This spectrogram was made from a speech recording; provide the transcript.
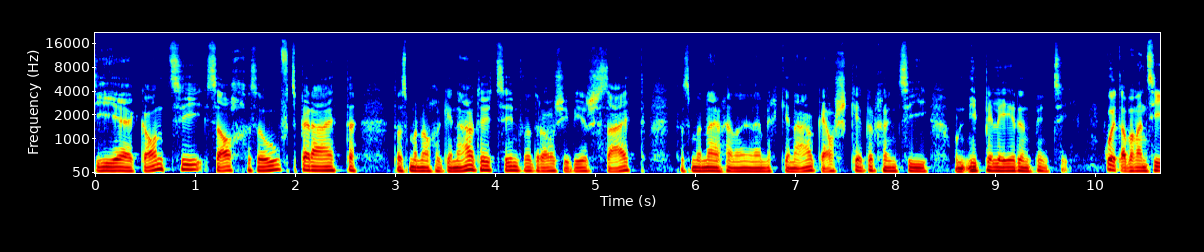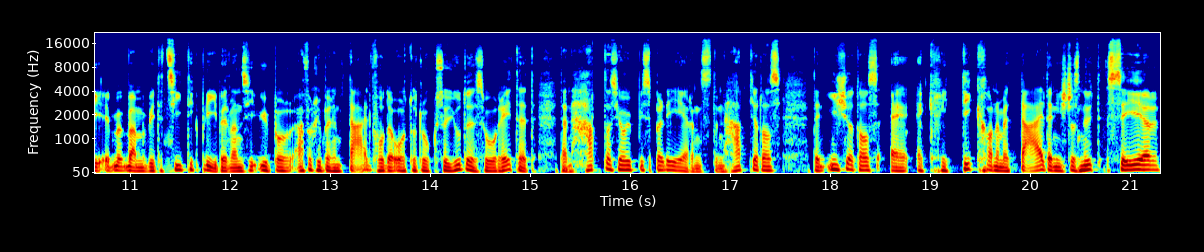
die ganze Sache so aufzubereiten, dass wir nachher genau dort sind, wo der Aschi Wirsch sagt, dass wir nämlich genau Gastgeber können sein und nicht belehrend sein Gut, aber wenn Sie, wenn wir bei der Zeitung bleiben, wenn Sie über, einfach über einen Teil von der orthodoxen Juden so reden, dann hat das ja etwas Belehrendes. Dann hat ja das, dann ist ja das eine, eine Kritik an einem Teil, dann ist das nicht sehr,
